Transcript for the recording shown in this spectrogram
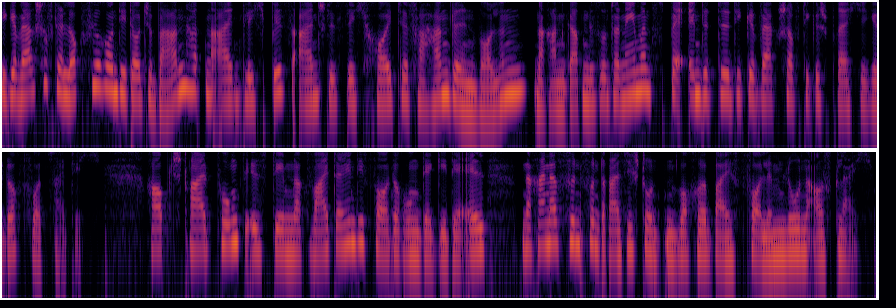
Die Gewerkschaft der Lokführer und die Deutsche Bahn hatten eigentlich bis einschließlich heute verhandeln wollen. Nach Angaben des Unternehmens beendete die Gewerkschaft die Gespräche jedoch vorzeitig. Hauptstreitpunkt ist demnach weiterhin die Forderung der GDL nach einer 35-Stunden-Woche bei vollem Lohnausgleich.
